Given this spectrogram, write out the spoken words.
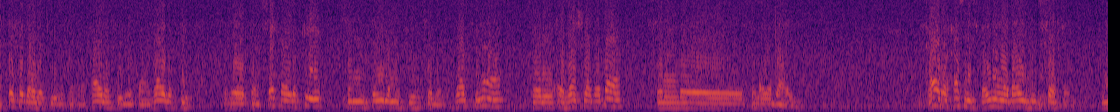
החסד האלוקי, ואת הברכה האלוקית, ואת האהבה האלוקית, ואת השפע האלוקי שהם נמצאים במציאות שלו. זו הבחינה של, זה השלב הבא של, של הידיים. עיקר הברכה שנשפעים מהידיים הם שכל, כמו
